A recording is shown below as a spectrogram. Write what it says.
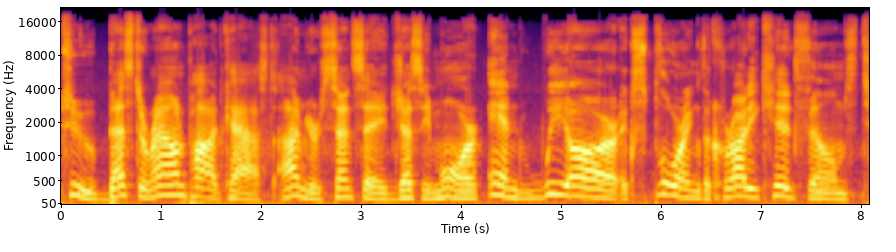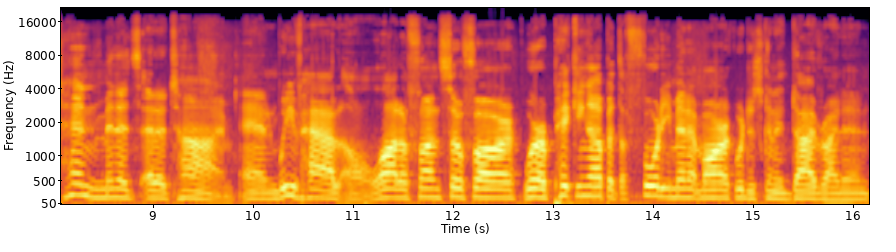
to Best Around Podcast. I'm your sensei, Jesse Moore, and we are exploring the Karate Kid films 10 minutes at a time. And we've had a lot of fun so far. We're picking up at the 40 minute mark. We're just going to dive right in.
